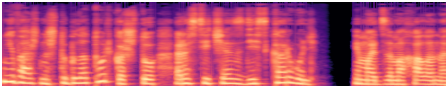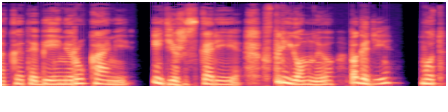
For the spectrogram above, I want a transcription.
«Неважно, что было только что, раз сейчас здесь король». И мать замахала на Кэт обеими руками. «Иди же скорее, в приемную. Погоди. Вот,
